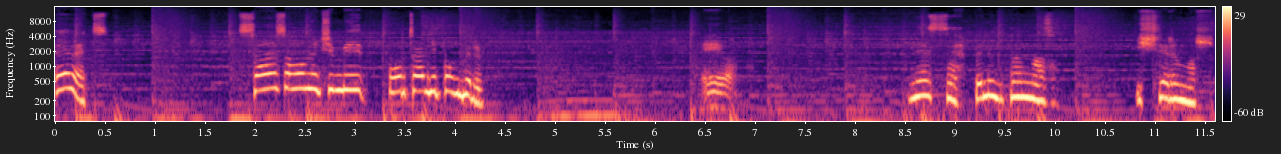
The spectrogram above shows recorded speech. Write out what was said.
Evet. Sanırsam onun için bir portal yapabilirim. Eyvallah. Neyse benim gitmem lazım. İşlerim var.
